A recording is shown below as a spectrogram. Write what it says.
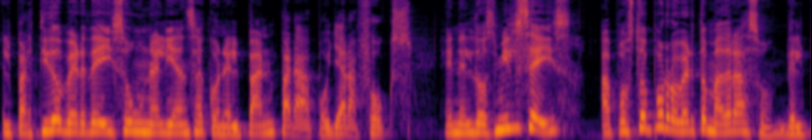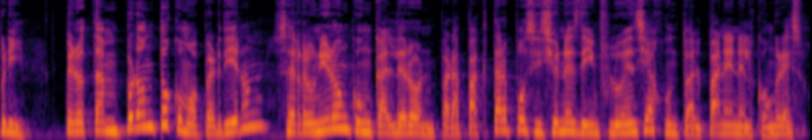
el Partido Verde hizo una alianza con el PAN para apoyar a Fox. En el 2006, apostó por Roberto Madrazo, del PRI, pero tan pronto como perdieron, se reunieron con Calderón para pactar posiciones de influencia junto al PAN en el Congreso.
